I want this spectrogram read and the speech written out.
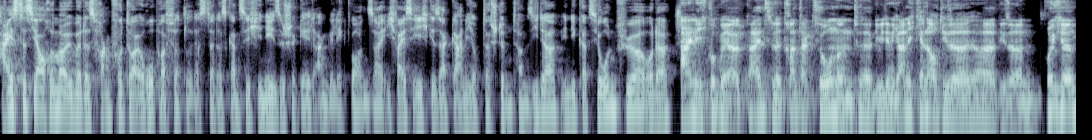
heißt es ja auch immer über das Frankfurter Europaviertel, dass da das ganze chinesische Geld angelegt worden sei. Ich weiß ehrlich gesagt gar nicht, ob das stimmt. Haben Sie da Indikationen für oder? Nein, ich gucke mir einzelne Transaktionen und äh, Gebiete nicht an. Ich kenne auch diese, äh, diese Sprüche,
